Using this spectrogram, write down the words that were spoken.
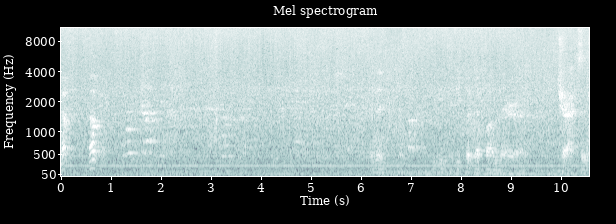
Yep, okay. and then you can, if you click up on their uh, tracks and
